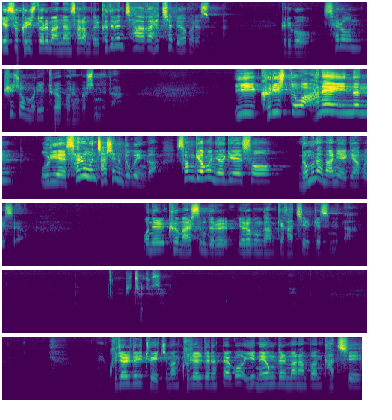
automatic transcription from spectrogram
예수 그리스도를 만난 사람들, 그들은 자아가 해체되어 버렸습니다. 그리고 새로운 피조물이 되어 버린 것입니다. 이 그리스도 안에 있는 우리의 새로운 자신은 누구인가? 성경은 여기에서 너무나 많이 얘기하고 있어요. 오늘 그 말씀들을 여러분과 함께 같이 읽겠습니다. 비춰주세요. 네. 구절들이 뒤에 있지만 구절들은 빼고 이 내용들만 한번 같이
